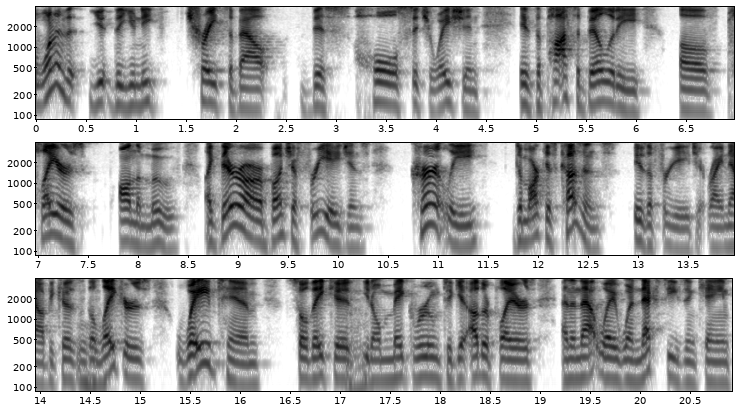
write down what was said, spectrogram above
one of the the unique traits about this whole situation is the possibility of players on the move. Like there are a bunch of free agents currently. Demarcus Cousins is a free agent right now because the Mhm. Lakers waived him so they could, Mhm. you know, make room to get other players. And then that way, when next season came,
